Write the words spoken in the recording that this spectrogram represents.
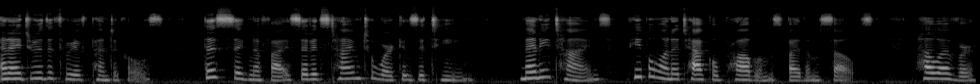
and I drew the Three of Pentacles. This signifies that it's time to work as a team. Many times, people want to tackle problems by themselves. However,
